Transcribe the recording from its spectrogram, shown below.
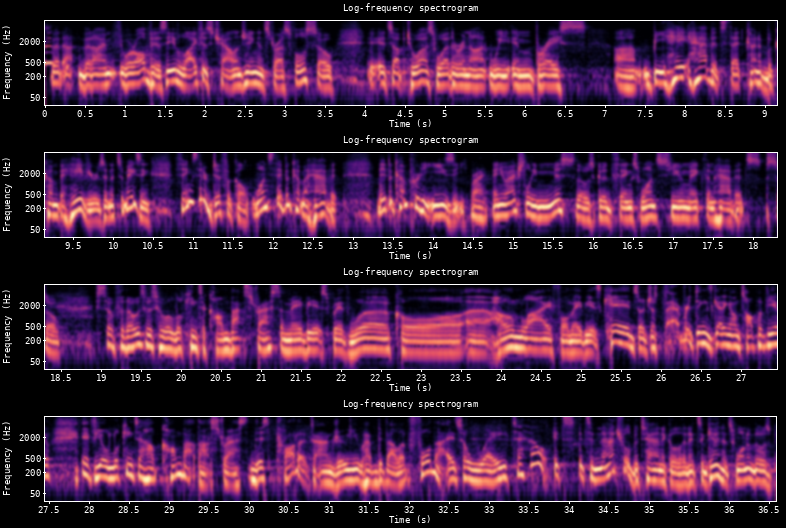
that, that I'm, we're all busy, life is challenging and stressful, so it's up to us whether or not we embrace um, habits that kind of become behaviors. And it's amazing. Things that are difficult, once they become a habit, they become pretty easy. Right. And you actually miss those good things once you make them habits. So so for those of us who are looking to combat stress, and maybe it's with work or uh, home life, or maybe it's kids, or just everything's getting on top of you, if you're looking to help combat that stress, this product, Andrew, you have developed for that. It's a way to help. It's, it's a natural botanical, and it's, again, it's one of those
